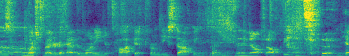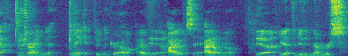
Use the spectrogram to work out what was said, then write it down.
Um, much better to have the money in your pocket from destocking than and then alfalfa. Yeah, trying to make it through the drought. I, Yeah. I would say. I don't know. yeah. You'd have to do the numbers.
